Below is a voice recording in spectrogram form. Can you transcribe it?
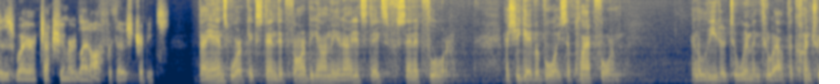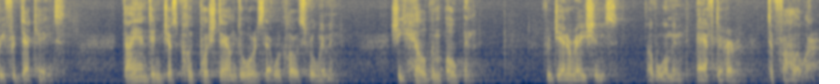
is where Chuck Schumer led off with those tributes. Dianne's work extended far beyond the United States Senate floor as she gave a voice, a platform, and a leader to women throughout the country for decades. Diane didn't just push down doors that were closed for women, she held them open for generations of women after her to follow her.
